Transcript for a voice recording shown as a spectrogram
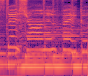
stay strong and fake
